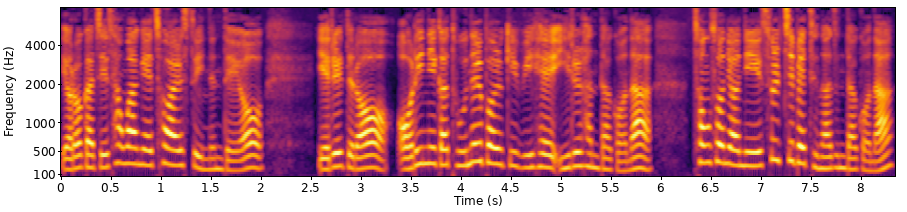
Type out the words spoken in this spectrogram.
여러 가지 상황에 처할 수 있는데요. 예를 들어 어린이가 돈을 벌기 위해 일을 한다거나 청소년이 술집에 드나든다거나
